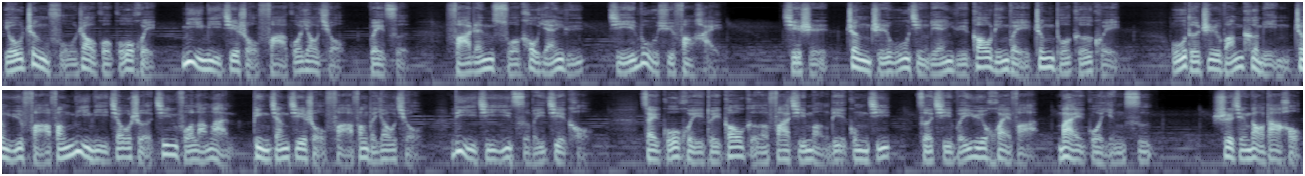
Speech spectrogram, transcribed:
由政府绕过国会，秘密接受法国要求。为此，法人所扣言语即陆续放海。其实，正值吴景莲与高林伟争夺阁魁，吴得知王克敏正与法方秘密交涉金佛郎案，并将接受法方的要求，立即以此为借口，在国会对高阁发起猛烈攻击，则其违约坏法，卖国营私。事情闹大后，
